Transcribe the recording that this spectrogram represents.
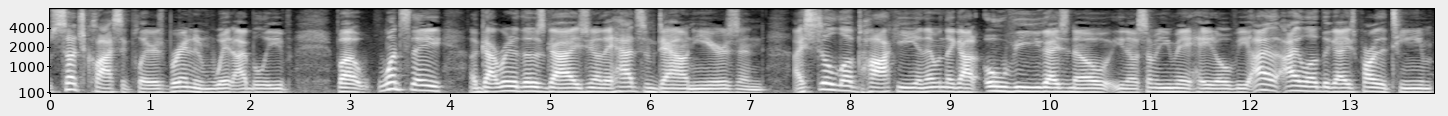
such classic players. Brendan Witt, I believe. But once they uh, got rid of those guys, you know, they had some down years, and I still loved hockey. And then when they got Ovi, you guys know, you know, some of you may hate Ovi. I I love the guy; he's part of the team,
